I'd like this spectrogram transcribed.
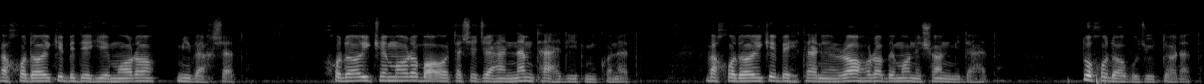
و خدایی که بدهی ما را میبخشد. خدایی که ما را با آتش جهنم تهدید می کند و خدایی که بهترین راه را به ما نشان می دهد. دو خدا وجود دارد.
